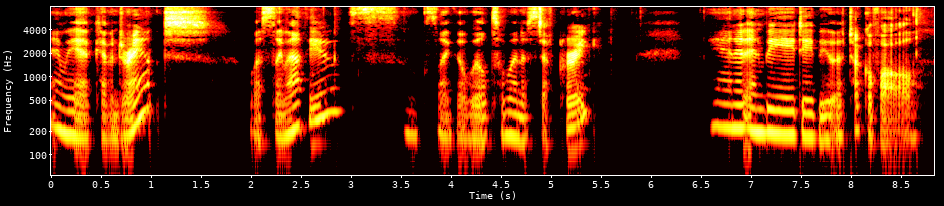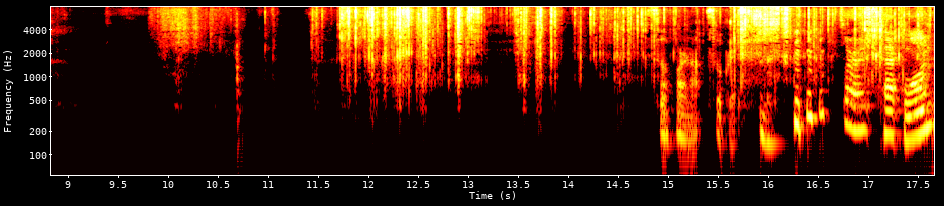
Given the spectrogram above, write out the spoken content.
And we have Kevin Durant, Wesley Matthews, looks like a will to win of Steph Curry, and an NBA debut of Taco Fall. So far, not so great. It's all right. Pack one.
